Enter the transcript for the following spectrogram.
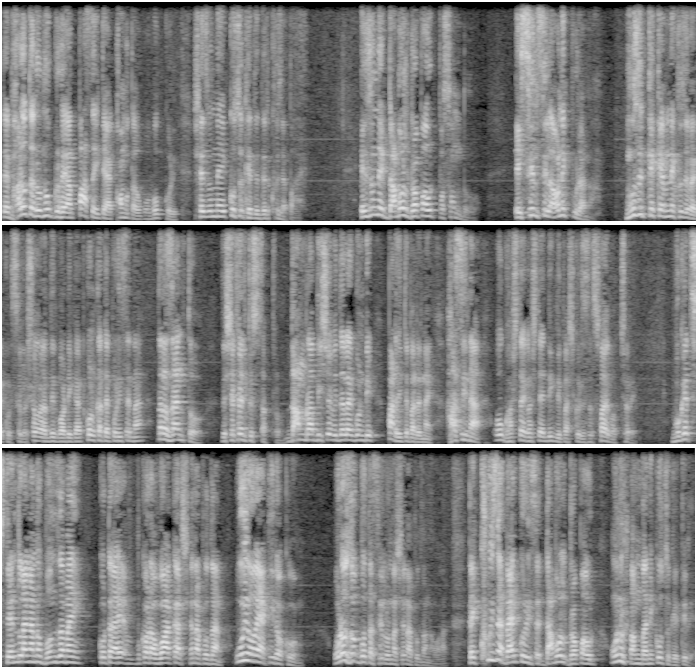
তাই ভারতের অনুগ্রহে আর পাঁচ এইটা ক্ষমতা উপভোগ করি। সেই জন্য এই কচু খেতেদের খুঁজে পায়। এই জন্য ডাবল ড্রপ আউট পছন্দ। এই সিলসিলা অনেক পুরানা। মুজিবকে কেমনে খুঁজে বের করছিল? সোহরাদির বডিগার্ড কলকাতায় পড়িছে না? তারা জানতো যে সে ফেলটুস ছাত্র। দামরা বিশ্ববিদ্যালয় গন্ডি পার হইতে পারে নাই। হাসিনা, ও ঘষ্টায় ঘষ্টায় ডিগ্রি পাস করেছে ছয় বছরে। বুকে স্ট্যান্ড লাগানো বনজামাই কোটায় করা ওয়াকার সেনাপ্রধান ওইও একই রকম। ওরও যোগ্যতা ছিল না সেনাপ্রধান হওয়ার। তাই খুঁজে ব্যান করেছে ডাবল ড্রপ আউট অনুসন্ধানী কচুকে তীরে।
